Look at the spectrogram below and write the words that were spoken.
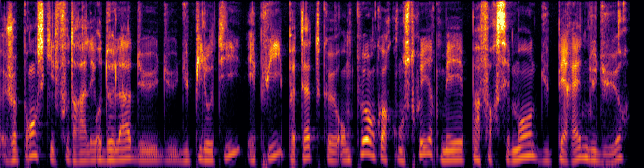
Je pense qu'il faudra aller au-delà du, du, pilotis. Et puis peut-être qu'on peut encore construire, mais pas forcément du pérenne, du dur.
